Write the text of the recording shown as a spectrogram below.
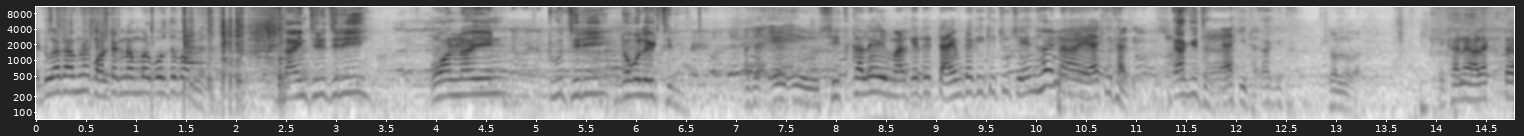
একটু কাকা আপনার কন্ট্যাক্ট নাম্বার বলতে পারবেন? Nine three three one nine two three double eight three. আচ্ছা এই শীতকালে এই মার্কেটের টাইমটা কি কিছু চেঞ্জ হয় না একই থাকে? একই থাকে একই থাকে। একই থাকে। ধন্যবাদ। এখানে আরেকটা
